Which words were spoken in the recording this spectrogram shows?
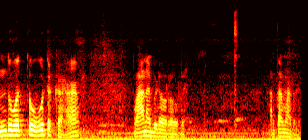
ಒಂದು ಹೊತ್ತು ಊಟಕ್ಕೆ ಪ್ರಾಣ ಬಿಡೋರು ಅವ್ರೆ. ಅರ್ಥ ಮಾಡ್ರಿ?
